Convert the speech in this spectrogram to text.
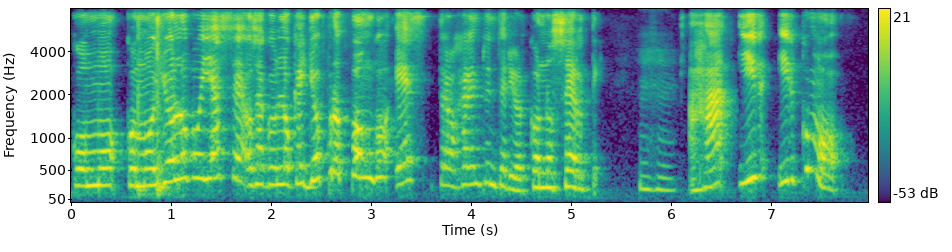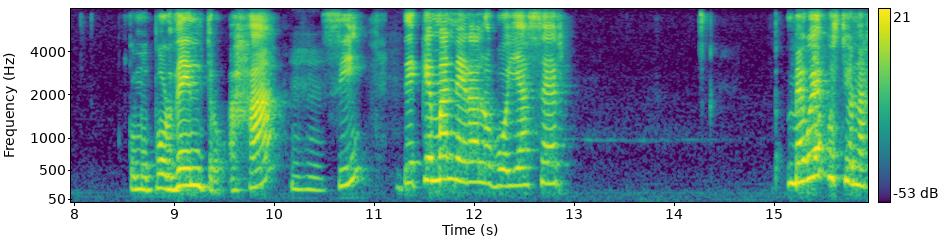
como, como yo lo voy a hacer, o sea, lo que yo propongo es trabajar en tu interior, conocerte. Ajá, ir, ir como como por dentro, ajá, ¿sí? ¿De qué manera lo voy a hacer? Me voy a cuestionar.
